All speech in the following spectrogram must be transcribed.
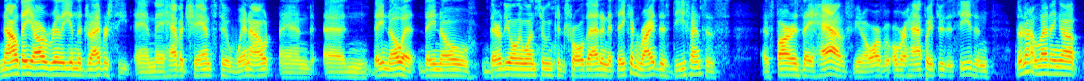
now they are really in the driver's seat and they have a chance to win out and and they know it. They know they're the only ones who can control that and if they can ride this defense as as far as they have, you know, over, over halfway through the season, they're not letting up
